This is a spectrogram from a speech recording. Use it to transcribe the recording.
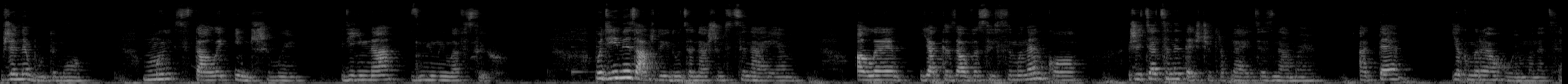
вже не будемо. Ми стали іншими. Війна змінила всіх. Події не завжди йдуть за нашим сценарієм. Але, як казав Василь Симоненко, життя це не те, що трапляється з нами, а те, як ми реагуємо на це.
